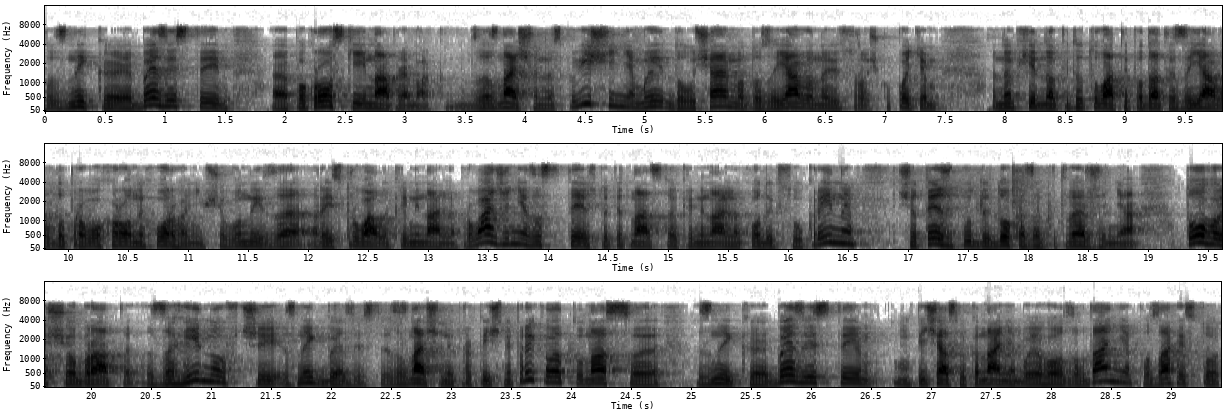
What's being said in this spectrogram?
зник е, безвісти, Покровський напрямок. Зазначене сповіщення ми долучаємо до заяви на відсрочку. Потім необхідно підготувати, подати заяву до правоохоронних органів, щоб вони зареєстрували кримінальне провадження за статтею 115 Кримінального кодексу України, що теж буде доказом підтвердження того, що брат загинув чи зник безвісти. Зазначений практичний приклад у нас е, зник безвісти під час виконання бойового завдання по захисту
